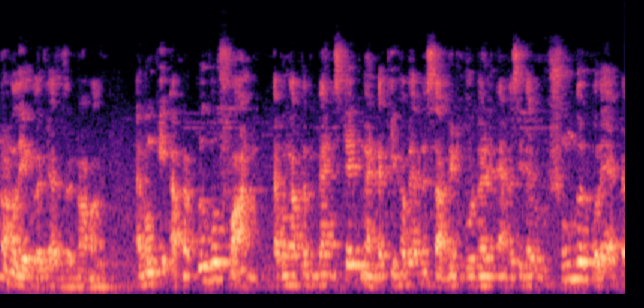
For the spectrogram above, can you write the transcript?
নর্মালি এগুলো কি আছে? নর্মালি এবং কি আপনার প্রুফ অফ ফান্ড এবং আপনার ব্যাংক স্টেটমেন্টটা কীভাবে আপনি সাবমিট করবেন এমবাসিতে এবং সুন্দর করে একটা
